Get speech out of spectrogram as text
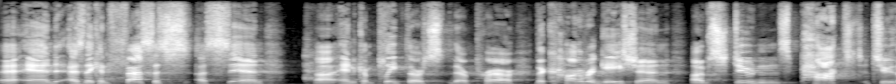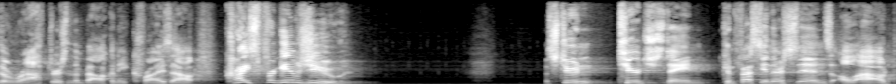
and as they confess a, a sin, uh, and complete their, their prayer, the congregation of students packed to the rafters in the balcony cries out, Christ forgives you. A student, tear stained, confessing their sins aloud,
